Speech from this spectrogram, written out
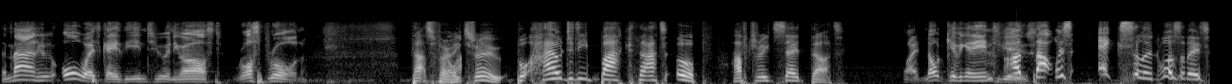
the man who always gave the interview when you asked, Ross Brawn. That's very Oh. true. But how did he back that up after he'd said that? Right, not giving any interviews. And that was excellent, wasn't it?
